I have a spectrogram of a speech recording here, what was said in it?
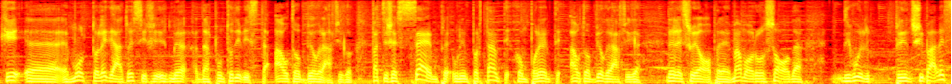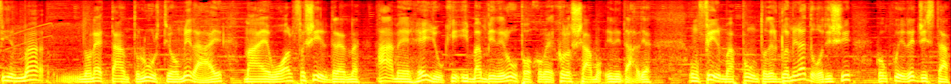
che eh, è molto legato ai film dal punto di vista autobiografico. Infatti c'è sempre un'importante componente autobiografica nelle sue opere. Mamoru Soda, di cui il principale film non è tanto l'ultimo Mirai, ma è Wolf Children, Ame e Yuki, i bambini lupo, come conosciamo in Italia. Un film appunto del 2012 con cui il regista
